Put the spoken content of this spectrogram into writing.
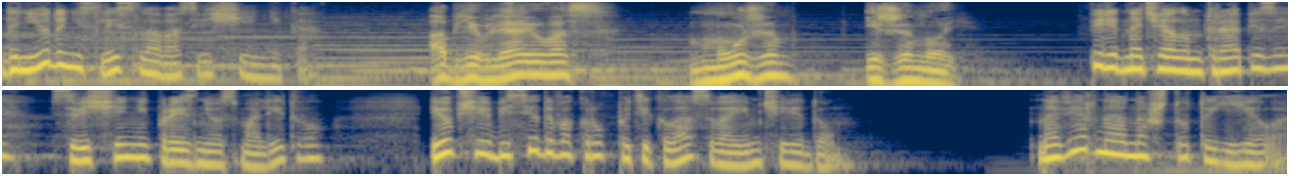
до нее донеслись слова священника. «Объявляю вас мужем и женой». Перед началом трапезы священник произнес молитву, и общая беседа вокруг потекла своим чередом. Наверное, она что-то ела,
